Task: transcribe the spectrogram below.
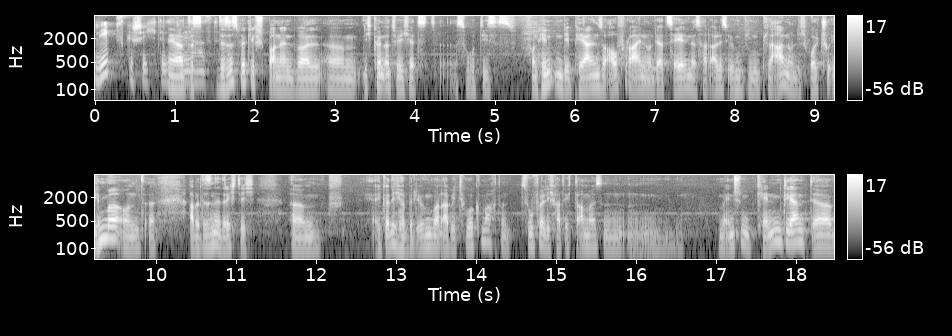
Lebensgeschichte, die ja, du das, hast. das ist wirklich spannend, weil ähm, ich könnte natürlich jetzt so dieses von hinten die Perlen so aufreihen und erzählen, das hat alles irgendwie einen Plan und ich wollte schon immer, und, äh, aber das ist nicht richtig. Ähm, ich habe irgendwann Abitur gemacht und zufällig hatte ich damals einen Menschen kennengelernt, der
